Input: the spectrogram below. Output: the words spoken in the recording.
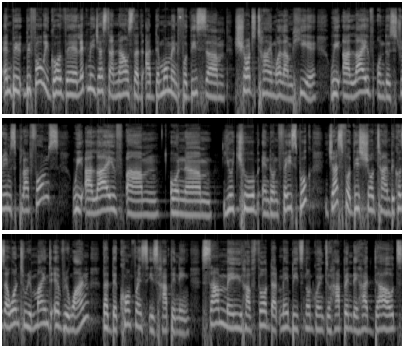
And be, before we go there, let me just announce that at the moment, for this um, short time while I'm here, we are live on the streams platforms. We are live um, on um, YouTube and on Facebook just for this short time because I want to remind everyone that the conference is happening. Some may have thought that maybe it's not going to happen, they had doubts,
